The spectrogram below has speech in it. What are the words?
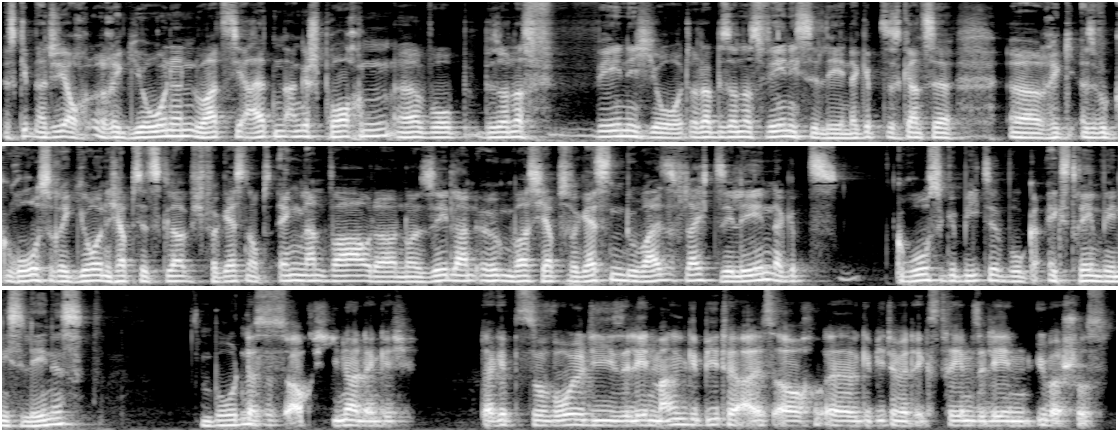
Es gibt natürlich auch Regionen, du hast die Alpen angesprochen, äh, wo besonders wenig Jod oder besonders wenig Selen. Da gibt es ganze, äh, also große Regionen. Ich habe es jetzt, glaube ich, vergessen, ob es England war oder Neuseeland, irgendwas. Ich habe es vergessen. Du weißt es vielleicht, Selen. Da gibt es große Gebiete, wo extrem wenig Selen ist im Boden. Das ist auch China, denke ich. Da gibt es sowohl die Selenmangelgebiete als auch äh, Gebiete mit extrem Selenüberschuss.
